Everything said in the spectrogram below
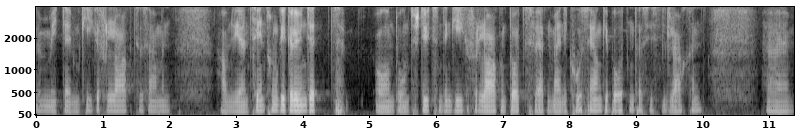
mit dem Giga Verlag zusammen haben wir ein Zentrum gegründet und unterstützen den Giga Verlag und dort werden meine Kurse angeboten. Das ist in Lachen. Ähm,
